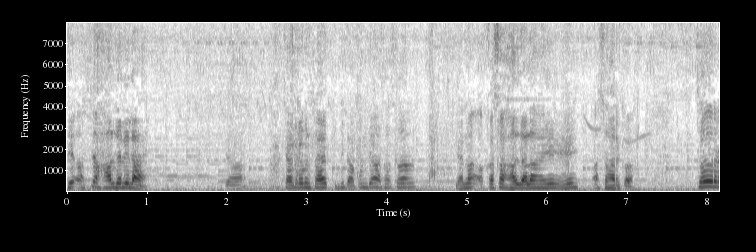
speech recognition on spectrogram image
हे असे हाल झालेला आहे. त्या कॅमेरामॅन साहेब तुम्ही दाखवून द्या असं असं यांना कसा हाल झाला आहे हे असं सारखं तर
